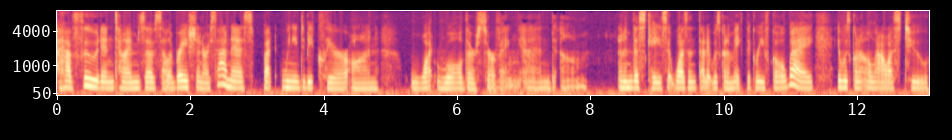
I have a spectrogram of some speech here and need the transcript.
have food in times of celebration or sadness, but we need to be clear on what role they're serving. And um, and in this case, it wasn't that it was going to make the grief go away. It was going to allow us to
